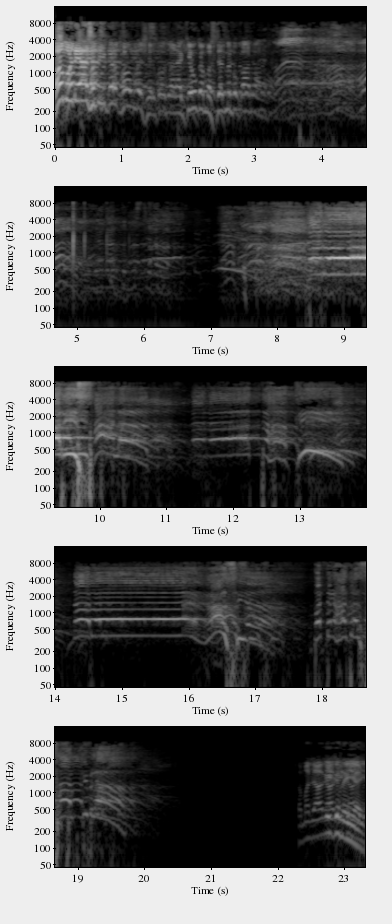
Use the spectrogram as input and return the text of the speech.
وہ منڈیا سپیکر کھول دے شرک ہو جانا کیونکہ مسجد میں پکار رہا سمجھ آ گئی کہ نہیں آئی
